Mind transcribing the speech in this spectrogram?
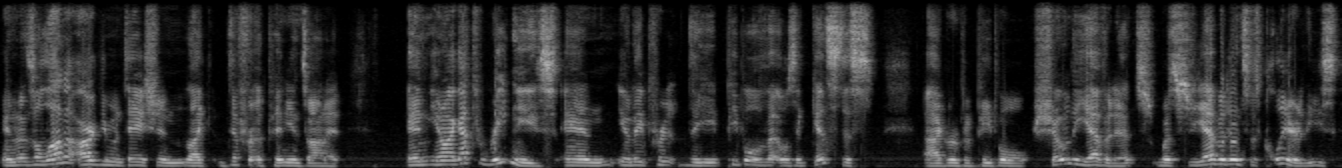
And there's a lot of argumentation, like different opinions on it. And you know, I got to read these, and you know, they the people that was against this uh, group of people showed the evidence, which the evidence is clear. These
